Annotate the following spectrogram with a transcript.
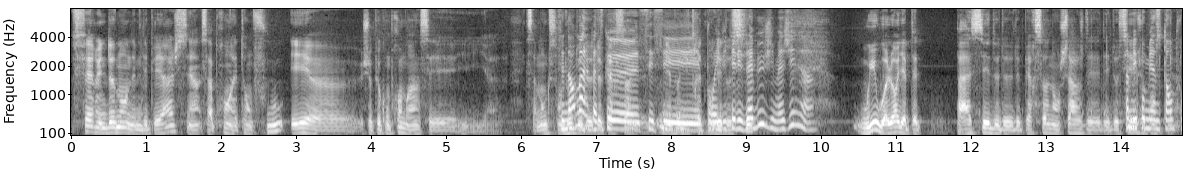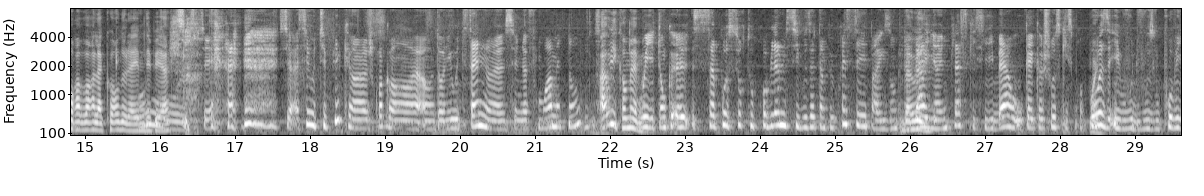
faire une demande MDPH, un- ça prend un temps fou, et je peux comprendre. hein, c'est il y a- ça manque sans doute normal de, de parce que personnes c'est au niveau du c'est pour éviter les abus, j'imagine. Oui, ou alors il y a peut-être pas assez de, de- de personnes en charge des, des dossiers. Ça met combien de temps que- pour avoir l'accord de la MDPH Oh, c'est- assez atypique. hein. Je crois que dans les Hauts-de-Seine, euh, c'est neuf mois maintenant. Ah oui, quand même. Oui, donc euh, ça pose surtout problème si vous êtes un peu pressé, par exemple. Bah là, oui. il y a une place qui se libère ou quelque chose qui se propose et vous, vous, vous pouvez...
